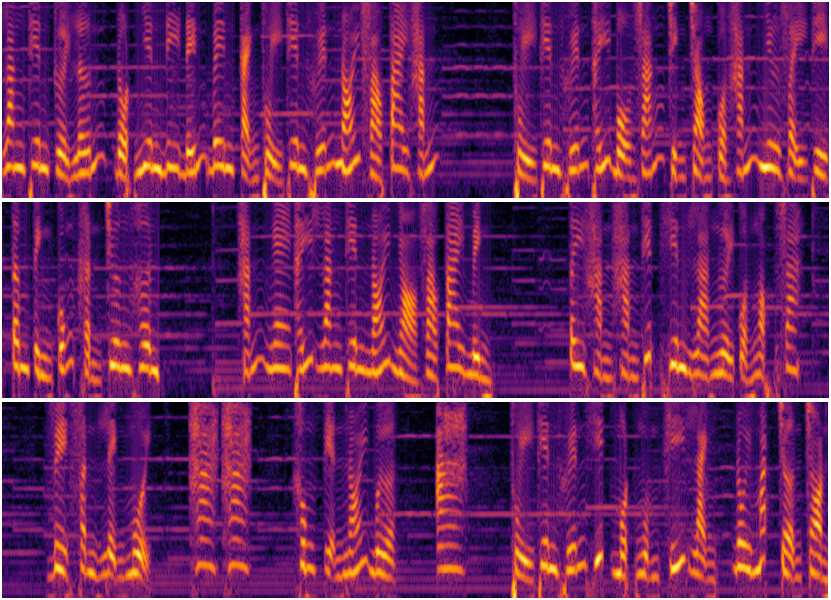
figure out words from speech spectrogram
Lăng Thiên cười lớn đột nhiên đi đến bên cạnh Thủy Thiên Huyến nói vào tai hắn. Thủy Thiên Huyến thấy bộ dáng chỉnh trọng của hắn như vậy thì tâm tình cũng khẩn trương hơn. Hắn nghe thấy Lăng Thiên nói nhỏ vào tai mình. Tây Hàn Hàn Thiết Hiên là người của Ngọc Gia. vì phần lệnh muội, ha ha, không tiện nói bừa. a Thủy Thiên Huyến hít một ngụm khí lạnh, đôi mắt trợn tròn.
